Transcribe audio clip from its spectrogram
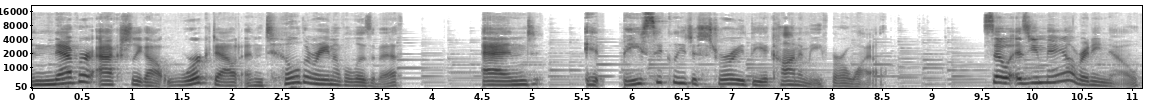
never actually got worked out until the reign of Elizabeth, and it basically destroyed the economy for a while. So, as you may already know,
